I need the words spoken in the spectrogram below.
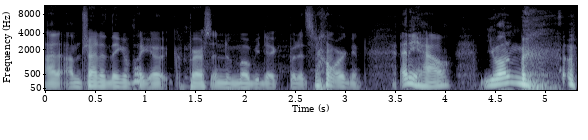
I, I'm trying to think of like a comparison to Moby Dick, but it's not working. Anyhow, you want to.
